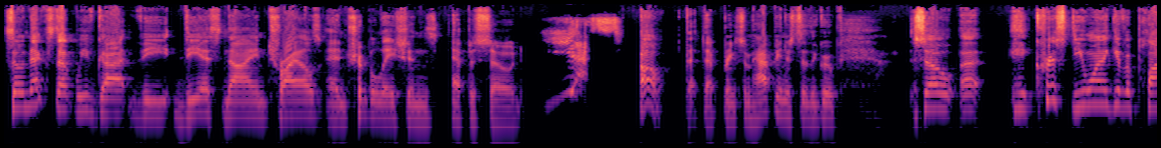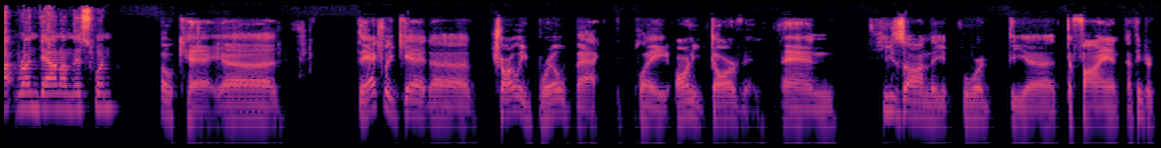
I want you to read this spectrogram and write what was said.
So next up, we've got the DS9 Trials and Tribulations episode. Yes. Oh, that that brings some happiness to the group. So, uh, hey, Chris, do you want to give a plot rundown on this one? okay. Uh, they actually get uh, Charlie Brill back to play Arne Darvin, and he's on the board the uh, Defiant. I think they're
